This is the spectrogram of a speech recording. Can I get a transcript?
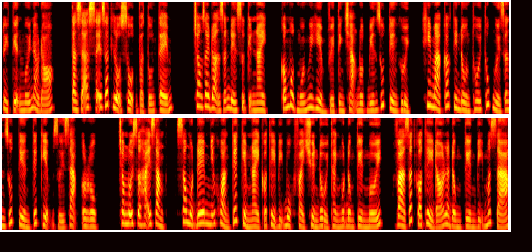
tùy tiện mới nào đó? Tàn giã sẽ rất lộn xộn và tốn kém. Trong giai đoạn dẫn đến sự kiện này, có một mối nguy hiểm về tình trạng đột biến rút tiền gửi khi mà các tin đồn thôi thúc người dân rút tiền tiết kiệm dưới dạng euro. Trong nỗi sợ hãi rằng, sau một đêm những khoản tiết kiệm này có thể bị buộc phải chuyển đổi thành một đồng tiền mới và rất có thể đó là đồng tiền bị mất giá.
